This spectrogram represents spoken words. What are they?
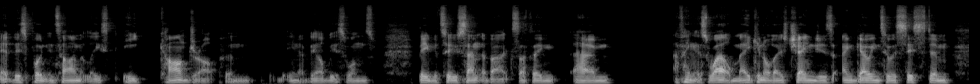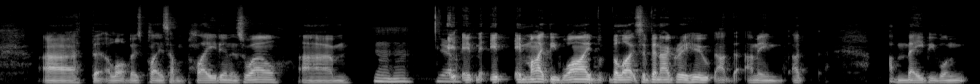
at this point in time at least, he can't drop, and you know the obvious ones being the two centre backs. I think, um, I think as well, making all those changes and going to a system uh, that a lot of those players haven't played in as well. Um, mm-hmm. yeah. it, it, it, it, might be why the likes of Vinagre, who I, I mean, I, I maybe won't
